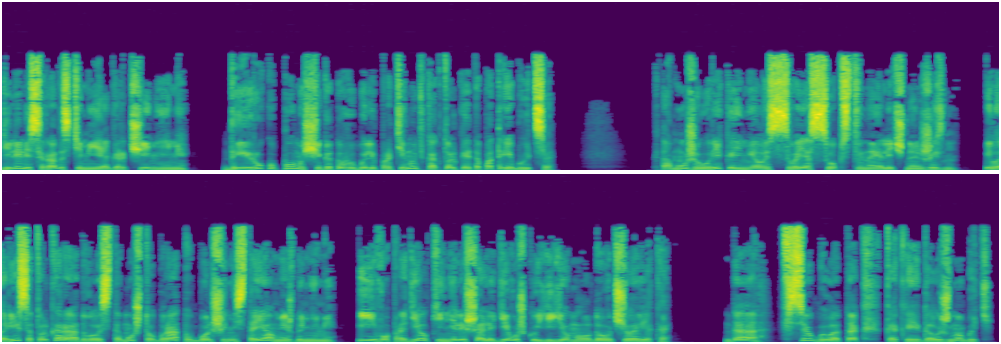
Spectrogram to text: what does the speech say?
делились радостями и огорчениями, да и руку помощи готовы были протянуть, как только это потребуется. К тому же у Рика имелась своя собственная личная жизнь и Лариса только радовалась тому, что брату больше не стоял между ними, и его проделки не лишали девушку ее молодого человека. Да, все было так, как и должно быть.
